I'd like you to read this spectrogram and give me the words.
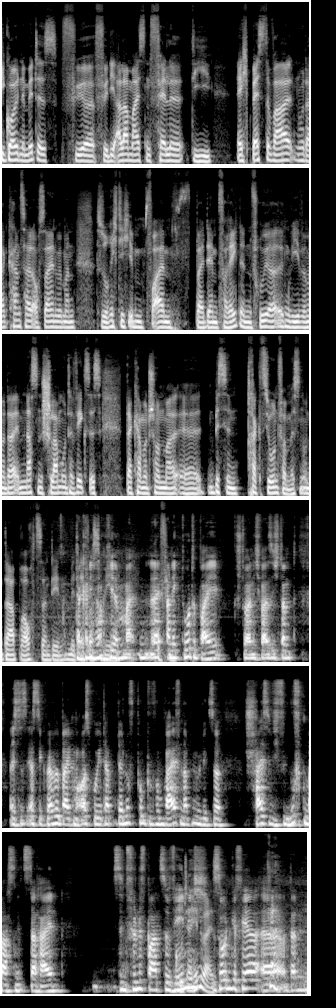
die goldene Mitte ist für, für die allermeisten Fälle die echt beste Wahl. Nur dann kann es halt auch sein, wenn man so richtig im, vor allem bei dem verregneten Frühjahr irgendwie, wenn man da im nassen Schlamm unterwegs ist, da kann man schon mal äh, ein bisschen Traktion vermissen und da braucht es dann den mit da etwas kann ich noch hier mal eine Anekdote beisteuern. Ich weiß, ich stand, als ich das erste Gravelbike mal ausprobiert habe, mit der Luftpumpe vom Reifen, habe mir überlegt so, scheiße, wie viel Luft machst du jetzt da rein? Sind fünf Bar zu wenig, so ungefähr. Äh, und dann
